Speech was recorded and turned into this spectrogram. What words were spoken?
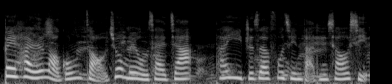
被害人老公早就没有在家，他一直在附近打听消息。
